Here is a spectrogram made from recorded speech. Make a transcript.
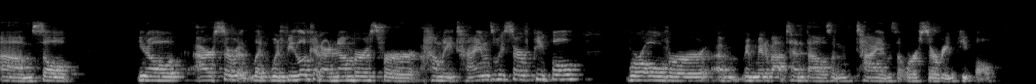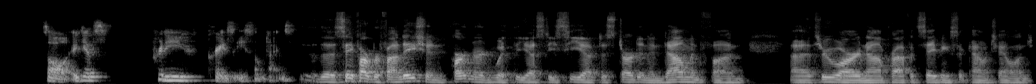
Um, so you know our service like if you look at our numbers for how many times we serve people we're over um, I mean about 10,000 times that we're serving people. So it gets pretty crazy sometimes. The Safe Harbor Foundation partnered with the SDCF to start an endowment fund uh, through our nonprofit savings account challenge.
